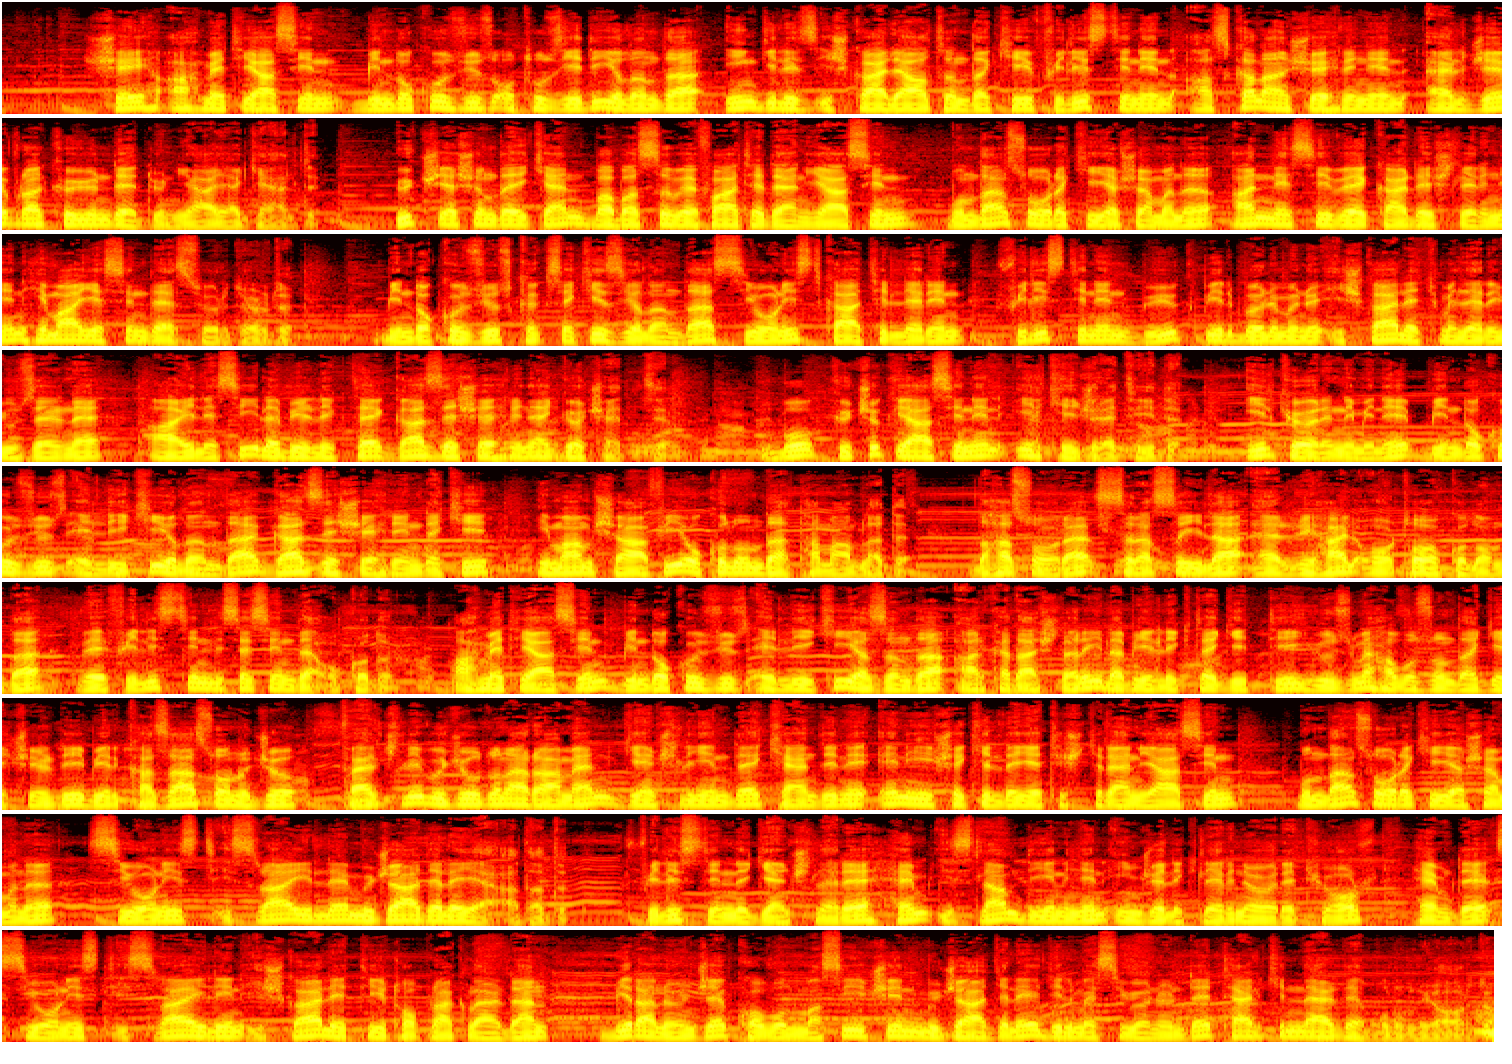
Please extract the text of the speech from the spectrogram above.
Şeyh Ahmet Yasin 1937 yılında İngiliz işgali altındaki Filistin'in Askalan şehrinin El Cevra köyünde dünyaya geldi. 3 yaşındayken babası vefat eden Yasin, bundan sonraki yaşamını annesi ve kardeşlerinin himayesinde sürdürdü. 1948 yılında Siyonist katillerin Filistin'in büyük bir bölümünü işgal etmeleri üzerine ailesiyle birlikte Gazze şehrine göç etti. Bu küçük Yasin'in ilk hicretiydi. İlk öğrenimini 1952 yılında Gazze şehrindeki İmam Şafii Okulu'nda tamamladı. Daha sonra sırasıyla Er-Rihal Ortaokulu'nda ve Filistin Lisesi'nde okudu. Ahmet Yasin 1952 yazında arkadaşlarıyla birlikte gittiği yüzme havuzunda geçirdiği bir kaza sonucu felçli vücuduna rağmen gençliğinde kendini en iyi şekilde yetiştiren Yasin, bundan sonraki yaşamını Siyonist İsrail'le mücadeleye adadı. Filistinli gençlere hem İslam dininin inceliklerini öğretiyor hem de Siyonist İsrail'in işgal ettiği topraklardan bir an önce kovulması için mücadele edilmesi yönünde telkinlerde bulunuyordu.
